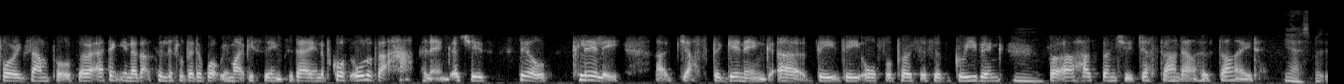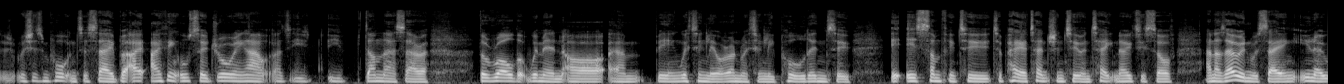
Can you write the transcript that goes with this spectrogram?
for example. So I think, you know, that's a little bit of what we might be seeing today. And of course, all of that happening as she's still clearly uh, just beginning uh, the, the awful process of grieving mm. for her husband she's just found out has died. Yes, which is important to say. But I, I think also drawing out, as you, you've done there, Sarah, the role that women are um, being wittingly or unwittingly pulled into is something to to pay attention to and take notice of. And as Owen was saying, you know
